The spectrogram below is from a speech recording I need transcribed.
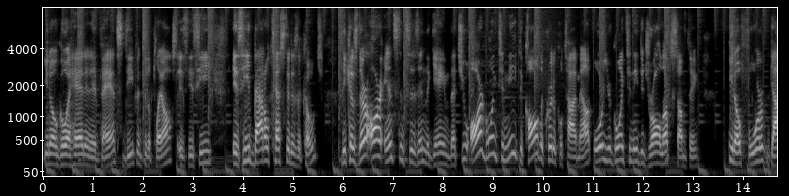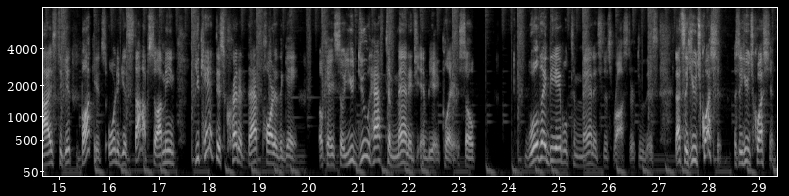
you know, go ahead and advance deep into the playoffs? Is is he is he battle tested as a coach? Because there are instances in the game that you are going to need to call the critical timeout or you're going to need to draw up something you know for guys to get buckets or to get stops so i mean you can't discredit that part of the game okay so you do have to manage nba players so Will they be able to manage this roster through this? That's a huge question. It's a huge question.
